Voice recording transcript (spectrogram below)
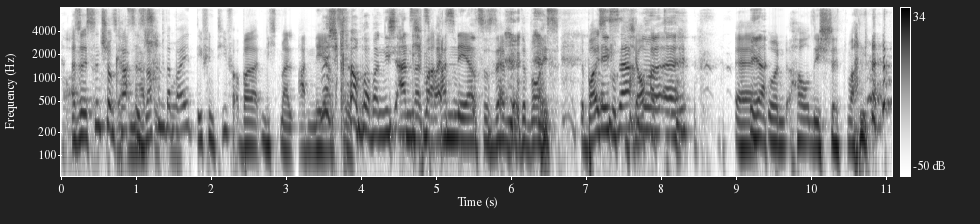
boah, Also es sind schon krasse Sachen dabei, definitiv, aber nicht mal annähernd. Ich glaube aber nicht so, nicht mal annähernd sehr wie The Boys. The Boys gucke sag ich auch nur, aktuell. Äh, ja. Und holy shit, Mann.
